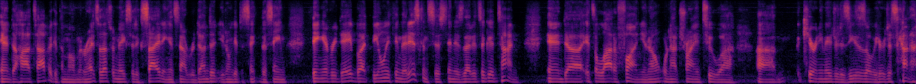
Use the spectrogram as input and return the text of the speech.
and a hot topic at the moment, right? So that's what makes it exciting. It's not redundant. You don't get to say the same thing every day, but the only thing that is consistent is that it's a good time, and uh, it's a lot of fun. You know, we're not trying to. Uh, um, cure any major diseases over here, just kind of.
